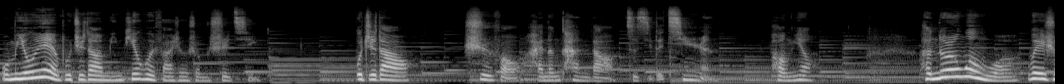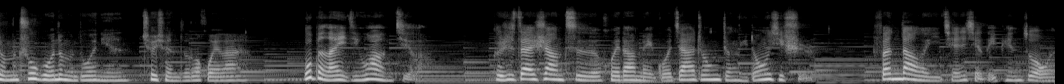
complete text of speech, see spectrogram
我们永远也不知道明天会发生什么事情，不知道是否还能看到自己的亲人、朋友。很多人问我为什么出国那么多年却选择了回来，我本来已经忘记了，可是，在上次回到美国家中整理东西时，翻到了以前写的一篇作文，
